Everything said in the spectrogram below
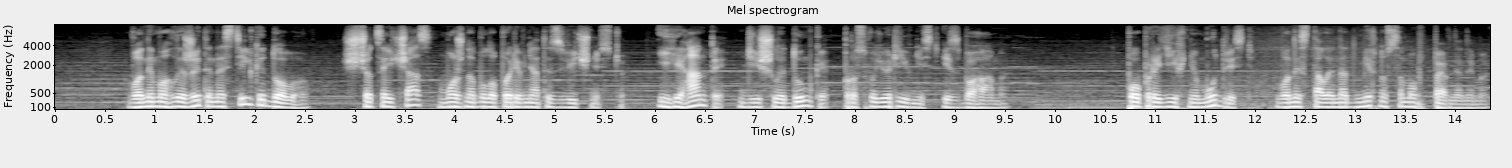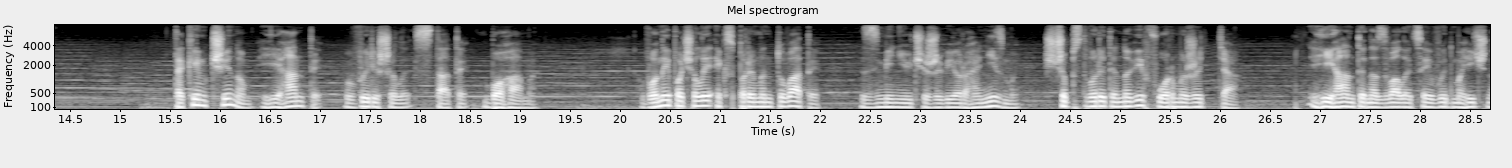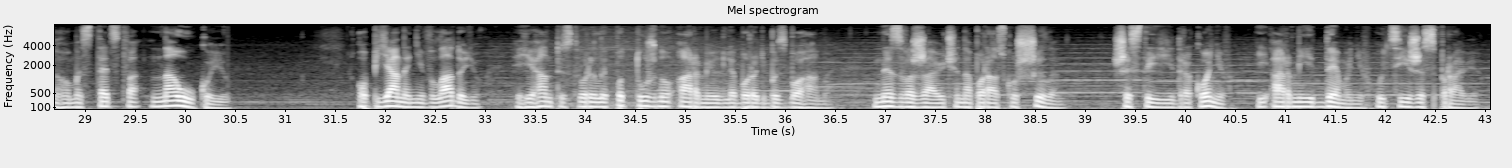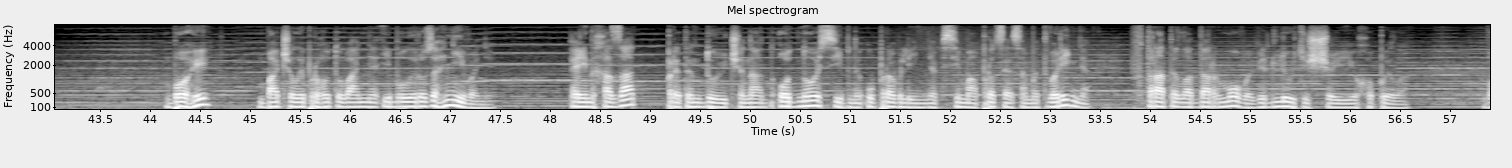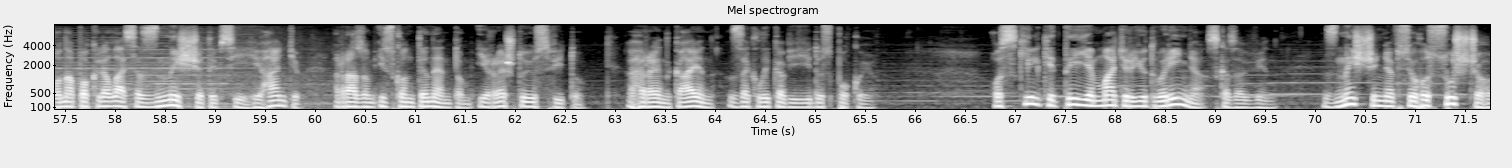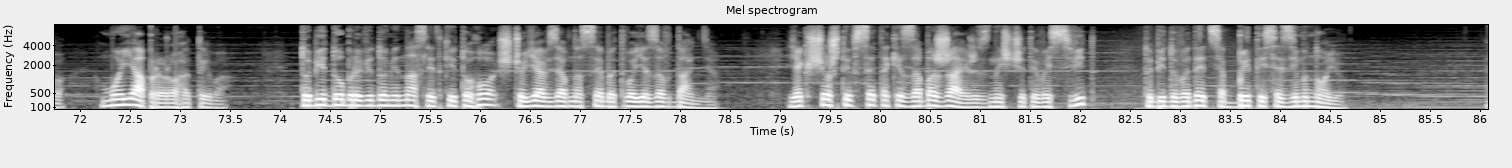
Вони могли жити настільки довго, що цей час можна було порівняти з вічністю, і гіганти дійшли думки про свою рівність із богами. Попри їхню мудрість, вони стали надмірно самовпевненими. Таким чином, гіганти вирішили стати богами. Вони почали експериментувати, змінюючи живі організми, щоб створити нові форми життя. Гіганти назвали цей вид магічного мистецтва наукою. Оп'янені владою, гіганти створили потужну армію для боротьби з богами, незважаючи на поразку шилен, шести її драконів і армії демонів у цій же справі. Боги бачили приготування і були розгнівані. Ейнхазад, претендуючи на одноосібне управління всіма процесами творіння, втратила дар мови від люті, що її охопила. Вона поклялася знищити всіх гігантів разом із континентом і рештою світу. Грен Каїн закликав її до спокою. Оскільки ти є матір'ю творіння, сказав він, знищення всього сущого моя прерогатива. Тобі добре відомі наслідки того, що я взяв на себе твоє завдання. Якщо ж ти все-таки забажаєш знищити весь світ, тобі доведеться битися зі мною.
